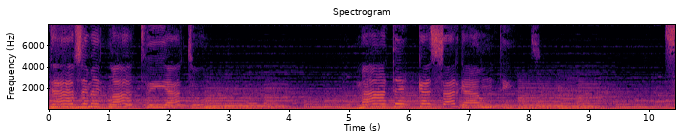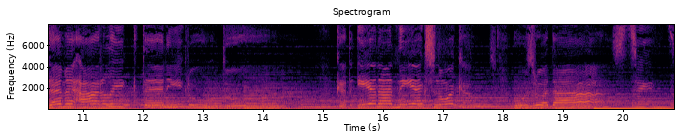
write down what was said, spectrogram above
Tēvzeme Latvijā tu Māte, kas sargā un tīk zeme ar likteni grūtu, kad ienaidnieks nokaus, uzrodās cits.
